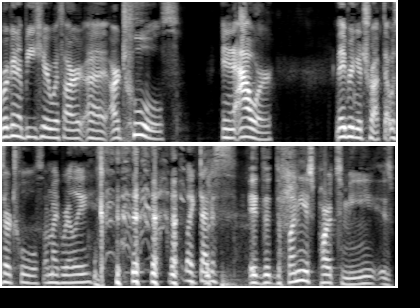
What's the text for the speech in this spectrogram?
we're going to be here with our, uh, our tools in an hour. And they bring a truck. That was our tools. I'm like, really? like that is, It, the, the funniest part to me is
